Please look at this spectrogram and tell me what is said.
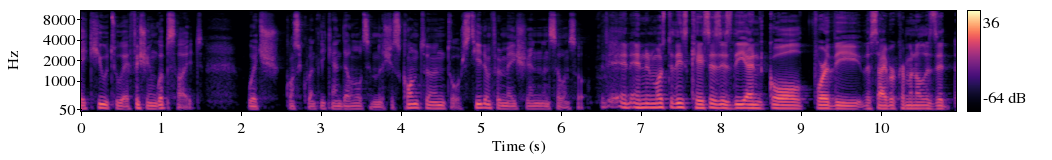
take you to a phishing website which consequently can download some malicious content or steal information and so on and so. And, and in most of these cases, is the end goal for the the cyber criminal is it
